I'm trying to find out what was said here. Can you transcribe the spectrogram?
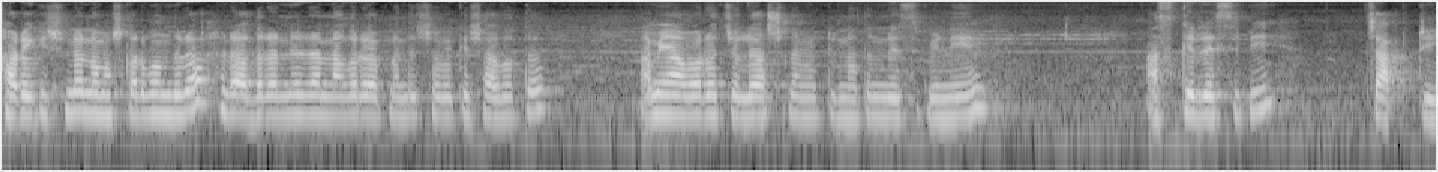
হরে কৃষ্ণ, নমস্কার বন্ধুরা। রাধারানীর রান্নাঘরে আপনাদের সবাইকে স্বাগত। আমি আবারও চলে আসলাম একটি নতুন রেসিপি নিয়ে। আজকের রেসিপি চাপটি।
